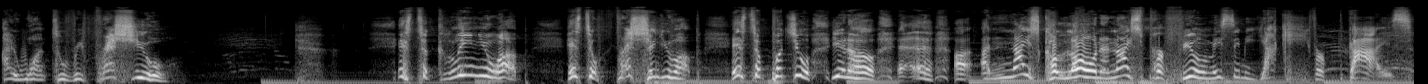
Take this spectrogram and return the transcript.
I want to refresh you. It's to clean you up. It's to freshen you up. It's to put you, you know, a, a, a nice cologne, a nice perfume. You see me yucky for guys.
